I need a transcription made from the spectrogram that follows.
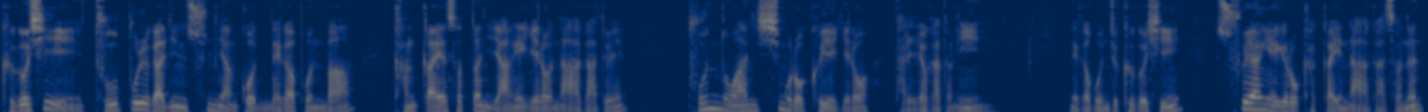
그것이 두 뿔 가진 순양 곧 내가 본 바 강가에 섰던 양에게로 나아가되 분노한 심으로 그에게로 달려가더니 내가 본즉 그것이 수양에게로 가까이 나아가서는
